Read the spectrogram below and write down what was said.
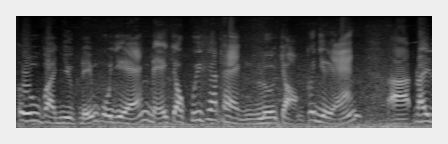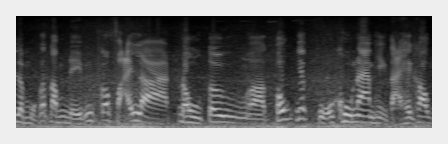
ưu và nhược điểm của dự án để cho quý khách hàng lựa chọn cái dự án. À, đây là một cái tâm điểm có phải là đầu tư à, tốt nhất của khu Nam hiện tại hay không?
